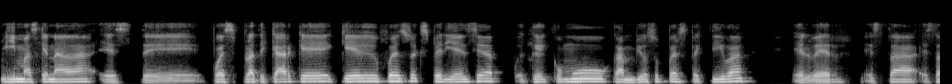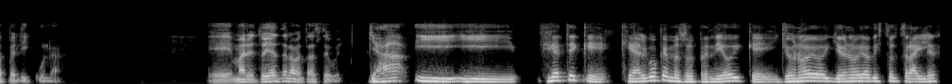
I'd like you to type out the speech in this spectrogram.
y más que nada, este, pues platicar qué, qué fue su experiencia, que, cómo cambió su perspectiva el ver esta, esta película. Eh, Mario, tú ya te levantaste, güey. Ya, y, y Fíjate que, que algo que me sorprendió y que yo no, yo no había visto el tráiler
